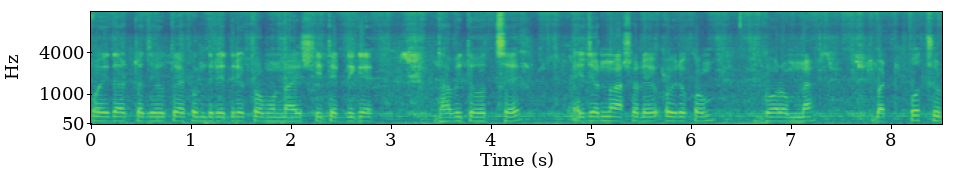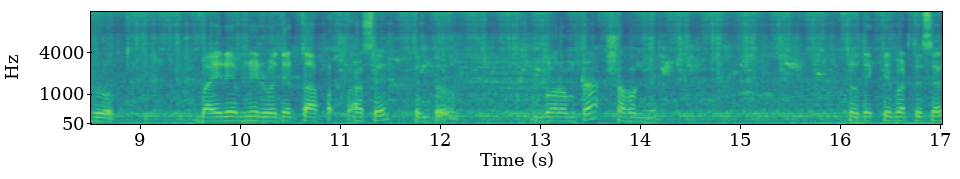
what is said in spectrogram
ওয়েদারটা যেহেতু এখন ধীরে ধীরে ক্রমান্বয়ে শীতের দিকে ধাবিত হচ্ছে। এই জন্য আসলে ওই রকম গরম না বাট প্রচুর রোদ। বাইরে এমনি রোদের তাপ আছে, কিন্তু গরমটা সহনীয়। তো দেখতে পারতেছেন,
